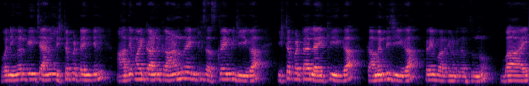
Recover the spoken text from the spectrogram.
അപ്പോൾ നിങ്ങൾക്ക് ഈ ചാനൽ ഇഷ്ടപ്പെട്ടെങ്കിൽ ആദ്യമായിട്ടാണ് കാണുന്നതെങ്കിൽ സബ്സ്ക്രൈബ് ചെയ്യുക. ഇഷ്ടപ്പെട്ടാൽ ലൈക്ക് ചെയ്യുക കമന്റ് ചെയ്യുക. ഇത്രയും പറഞ്ഞുകൊണ്ട് നിർത്തുന്നു. ബായ്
